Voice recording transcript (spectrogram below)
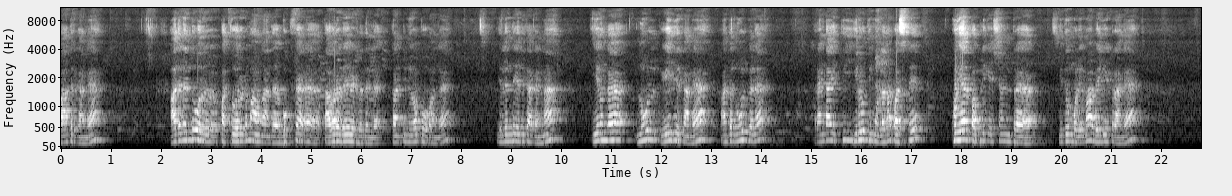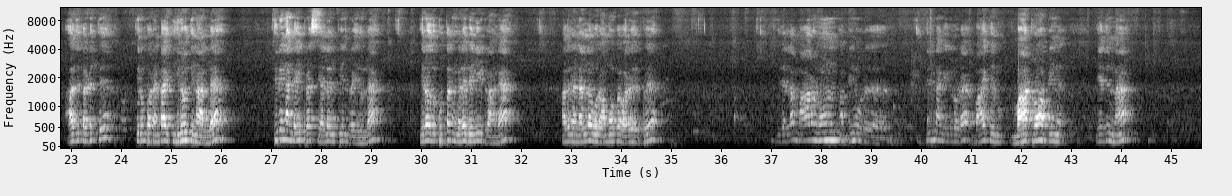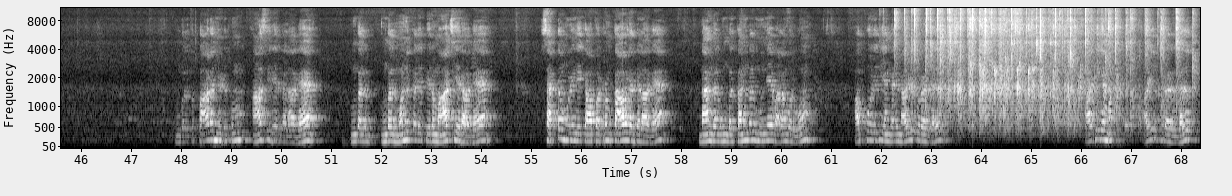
பார்த்துருக்காங்க. அதுலேருந்து ஒரு பத்து வருடம் அவங்க அந்த புக் ஃபேரை தவறவே விடுறதில்ல. கண்டினியூவாக போவாங்க. இதுலேருந்து எதுக்காகன்னா இவங்க நூல் எழுதியிருக்காங்க. அந்த நூல்களை ரெண்டாயிரத்தி இருபத்தி மூணில் தான் ஃபஸ்ட்டு குயர் பப்ளிகேஷன்ற இது மூலயமா வெளியிடுறாங்க. அதுக்கடுத்து திரும்ப ரெண்டாயிரத்தி இருபத்தி நாலில் திருநங்கை ப்ரெஸ் எல்எல்பின்ற இதில் இருபது புத்தகங்களை வெளியிடுறாங்க. அதில் நல்ல ஒரு அமோக வரவேற்பு. இதெல்லாம் மாறணும் அப்படின்னு ஒரு திருநங்கைகளோட வாழ்க்கை மாற்றம் அப்படின்னு எதுன்னா உங்களுக்கு பாடம் எடுக்கும் ஆசிரியர்களாக உங்கள் உங்கள் மனுக்களை பெறும் ஆட்சியராக சட்டம் ஒழுங்கை காப்பாற்றும் காவலர்களாக நாங்கள் உங்கள் கண்கள் முன்னே வலம் வருவோம். அப்பொழுது எங்களின் அழிக்குறல்கள் அதிக ம-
